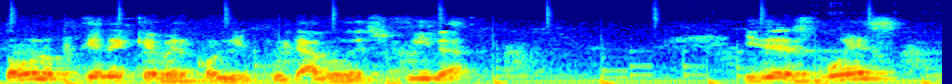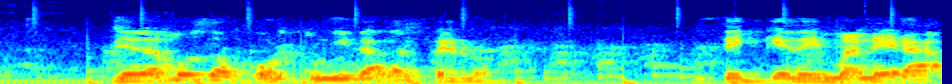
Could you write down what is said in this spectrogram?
todo lo que tiene que ver con el cuidado de su vida. Y después le damos la oportunidad al perro de que de manera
